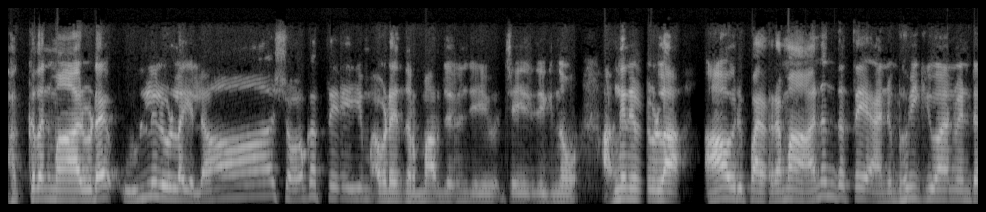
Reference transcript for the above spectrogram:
ഭക്തന്മാരുടെ ഉള്ളിലുള്ള എല്ലാ ശോകത്തെയും അവിടെ നിർമാർജനം ചെയ്തിരിക്കുന്നു. അങ്ങനെയുള്ള ആ ഒരു പരമ ആനന്ദത്തെ അനുഭവിക്കുവാൻ വേണ്ടി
